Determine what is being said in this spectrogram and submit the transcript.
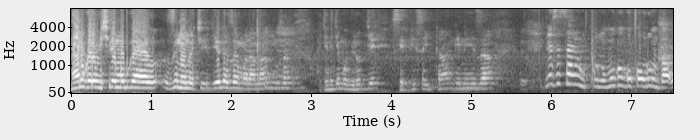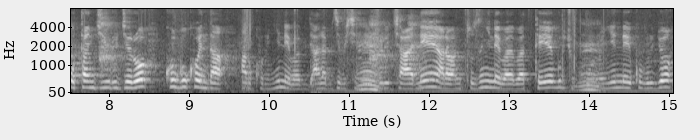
Nta nubwo ari bushyiremo bwa zino ntoki zigenda zamura amanuza. Agenda ajya mu biro bye serivisi ayitange neza. Necessary ukuntu nk'uko guko urumva utangiye urugero ko wenda hari ukuntu nyine arabyibushye hejuru cyane hari abantu tuzi nyine ba- bateye gutyo ukuntu nyine ku buryo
